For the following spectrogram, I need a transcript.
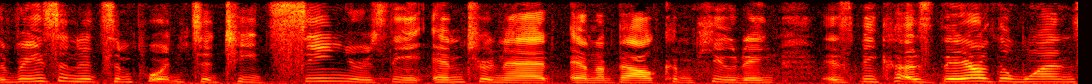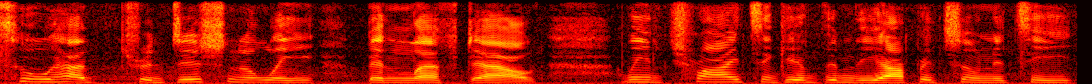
The reason it's important to teach seniors the internet and about computing is because they're the ones who have traditionally been left out. We've tried to give them the opportunity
